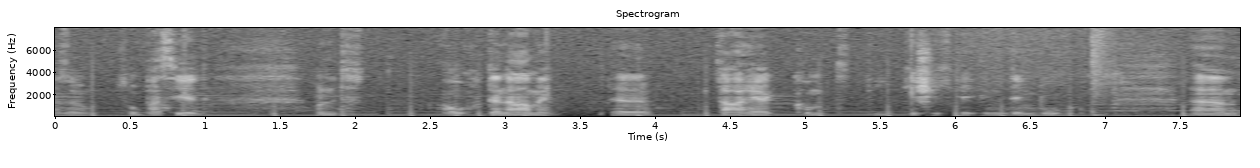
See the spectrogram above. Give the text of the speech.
also so passiert und auch der Name. Äh, daher kommt die Geschichte in dem Buch. Ähm,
